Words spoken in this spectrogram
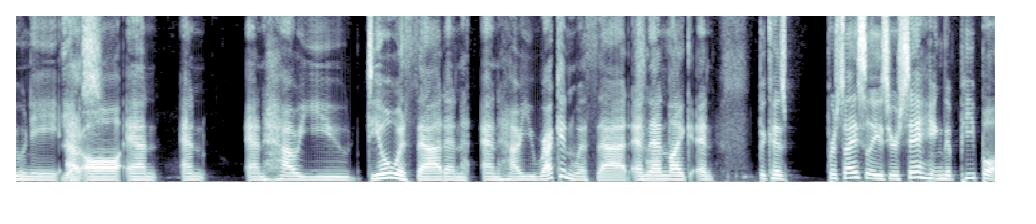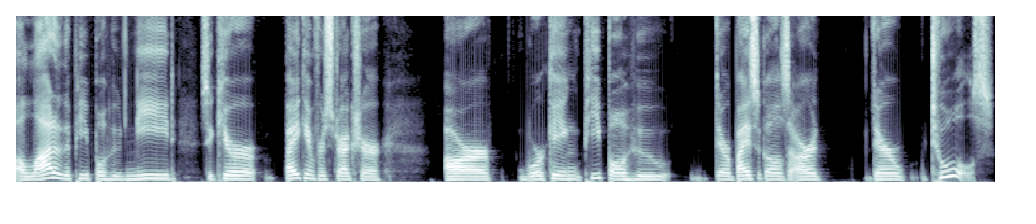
Oonee yes. at all and and and how you deal with that and and how you reckon with that. And sure. then like and because precisely as you're saying, the people a lot of the people who need secure bike infrastructure are working people who their bicycles are their tools.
